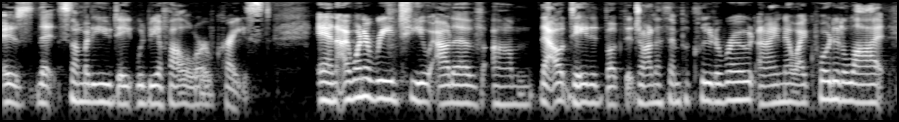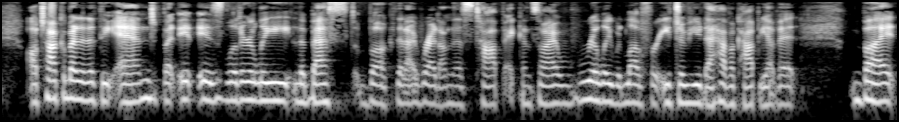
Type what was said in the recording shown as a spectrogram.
is that somebody you date would be a follower of Christ. And I want to read to you out of um, the outdated book that Jonathan Pokluda wrote. And I know I quote it a lot. I'll talk about it at the end, but it is literally the best book that I've read on this topic. And so I really would love for each of you to have a copy of it. But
